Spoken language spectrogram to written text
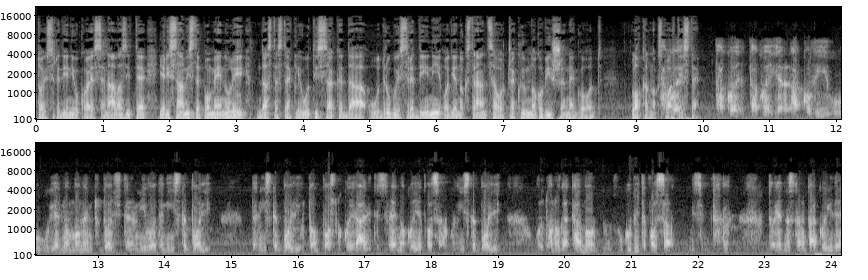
toj sredini u kojoj se nalazite, jer i sami ste pomenuli da ste stekli utisak da u drugoj sredini od jednog stranca očekuju mnogo više nego od lokalnog sportiste. Tako je, tako je, jer ako vi u, u jednom momentu dođete na nivo da niste bolji, da niste bolji u tom poslu koji radite, svejedno koji je posao, ako niste bolji od onoga tamo, gubite posao. Mislim, to, to jednostavno tako ide.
